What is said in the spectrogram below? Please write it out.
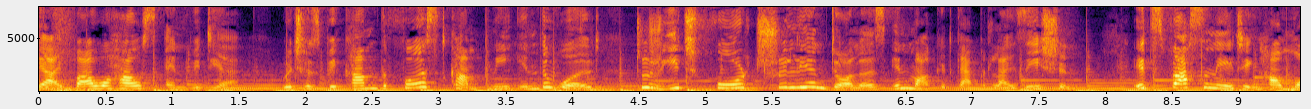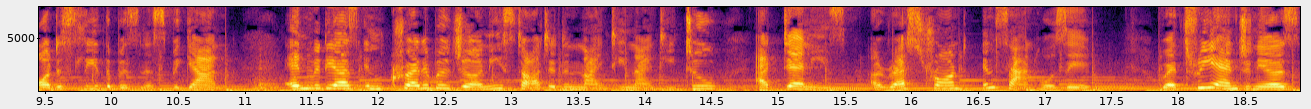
AI powerhouse Nvidia, which has become the first company in the world to reach $4 trillion in market capitalization. It's fascinating how modestly the business began. Nvidia's incredible journey started in 1992 at Denny's, a restaurant in San Jose, where three engineers,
